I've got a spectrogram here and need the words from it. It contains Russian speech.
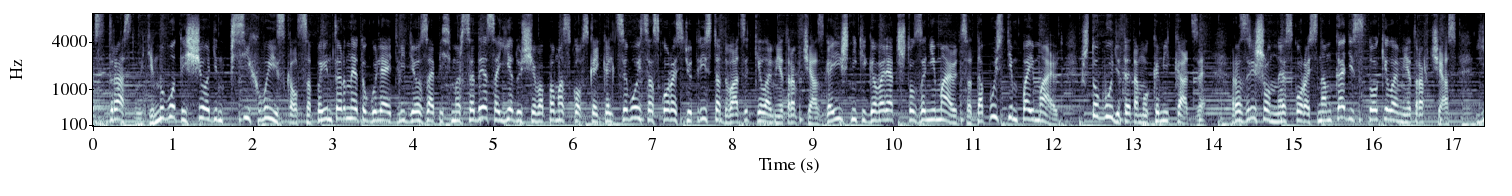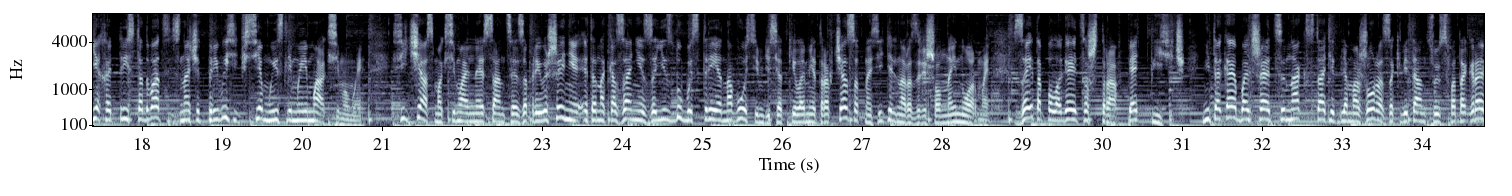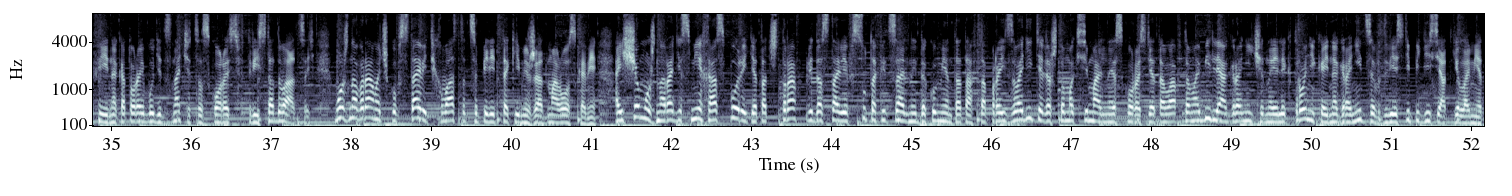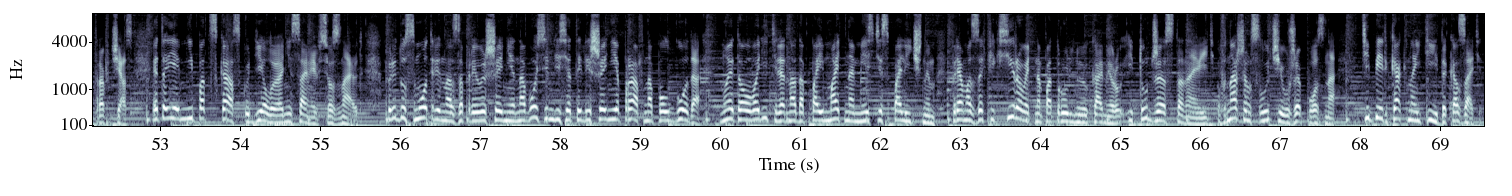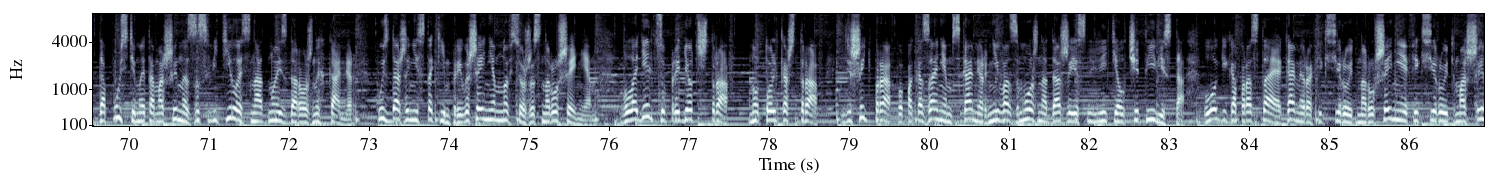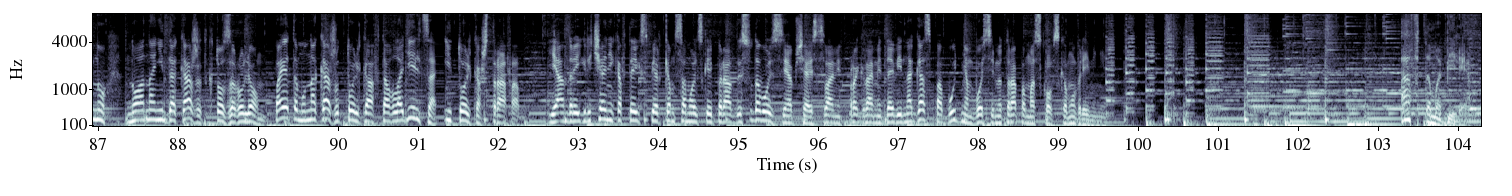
Здравствуйте. Ну вот еще один псих выискался. По интернету гуляет видеозапись Мерседеса, едущего по Московской кольцевой со скоростью 320 км в час. Гаишники говорят, что занимаются. Допустим, поймают. Что будет этому камикадзе? Разрешенная скорость на МКАДе 100 км в час. Ехать 320 значит превысить все мыслимые максимумы. Сейчас максимальная санкция за превышение – это наказание за езду быстрее на 80 км в час относительно разрешенной нормы. За это полагается штраф штраф 5000. Не такая большая цена, кстати, для мажора за квитанцию с фотографией, на которой будет значиться скорость в 320. Можно в рамочку вставить, хвастаться перед такими же отморозками. А еще можно ради смеха оспорить этот штраф, предоставив в суд официальный документ от автопроизводителя, что максимальная скорость этого автомобиля ограничена электроникой на границе в 250 км в час. Это я им не подсказку делаю, они сами все знают. Предусмотрено за превышение на 80 и лишение прав на полгода но этого водителя надо поймать на месте с поличным, прямо зафиксировать на патрульную камеру и тут же остановить. В нашем случае уже поздно. Теперь как найти и доказать? Допустим, эта машина засветилась на одной из дорожных камер. Пусть даже не с таким превышением, но все же с нарушением. Владельцу придет штраф, но только штраф. Лишить прав по показаниям с камер невозможно, даже если летел 400. Логика простая. Камера фиксирует нарушение, фиксирует машину, но она не докажет, кто за рулем. Поэтому накажут только автовладельца и только штрафом. Я Андрей Гречаник, автоэксперт «Комсомольской правды». С удовольствием общаюсь с вами в программе «Дави на газ» по будням в 8 утра по московскому времени. Автомобили.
